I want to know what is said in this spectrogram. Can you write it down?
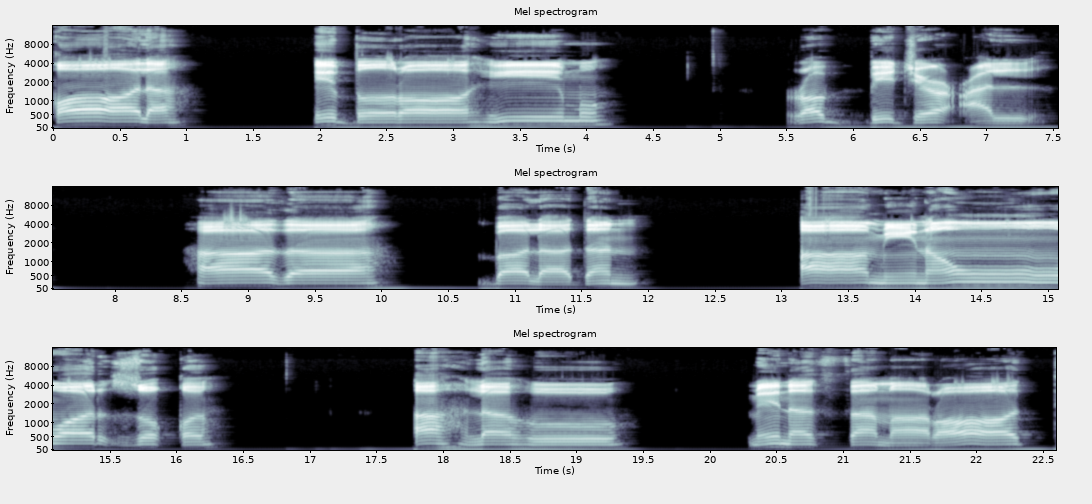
قال إبراهيم رب اجعل هذا بلدا آمنا وارزق أهله من الثمرات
